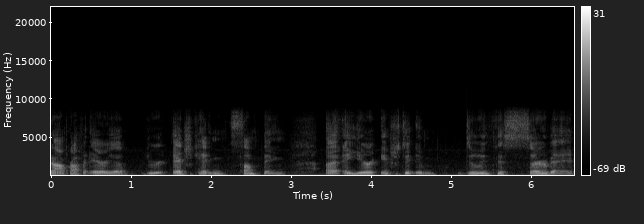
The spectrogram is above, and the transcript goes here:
nonprofit area, you're educating something, uh, and you're interested in doing this survey,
